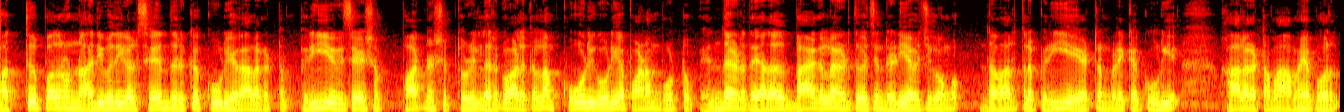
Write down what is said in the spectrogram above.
பத்து பதினொன்று அதிபதிகள் சேர்ந்து இருக்கக்கூடிய காலகட்டம். பெரிய விசேஷம். பார்ட்னர்ஷிப் தொழிலில் இருக்கவாளுக்கெல்லாம் கோடி கோடியாக பணம் போட்டும். எந்த இடத்த? அதாவது பேக்கெல்லாம் எடுத்து வச்சு ரெடியாக வச்சுக்கோங்க. இந்த வாரத்தில் பெரிய ஏற்றம் கிடைக்கக்கூடிய காலகட்டமாக அமைய போகிறது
